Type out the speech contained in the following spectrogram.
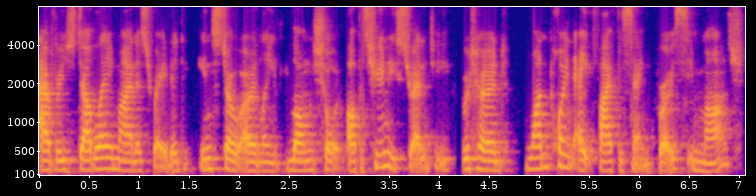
average AA minus rated, insto only long short opportunity strategy returned 1.85% gross in March,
